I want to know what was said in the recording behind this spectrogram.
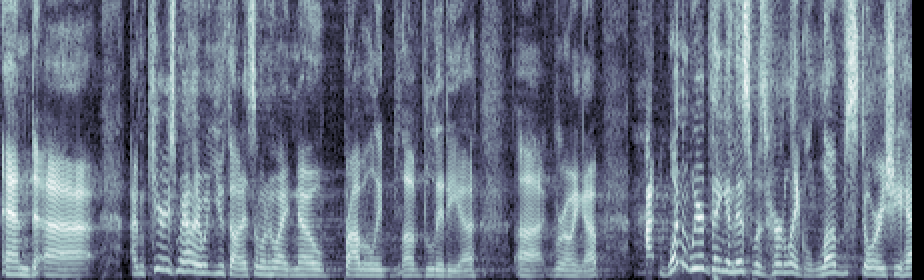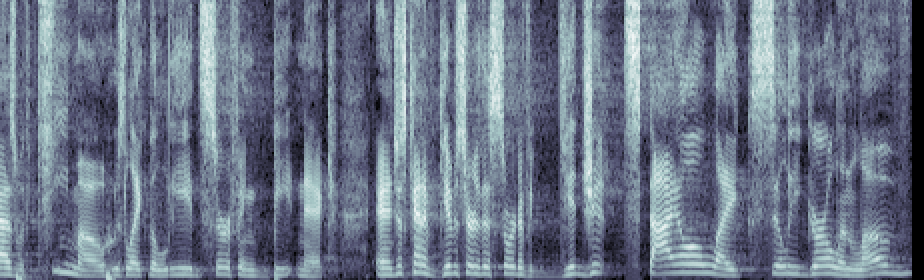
and uh, I'm curious, Mallory, what you thought as someone who I know probably loved Lydia uh, growing up. I, one weird thing in this was her like love story she has with Chemo, who's like the lead surfing beatnik, and it just kind of gives her this sort of Gidget style, like silly girl in love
